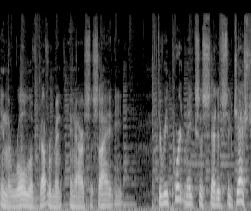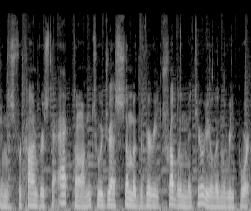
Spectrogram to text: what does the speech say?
in the role of government in our society. The report makes a set of suggestions for Congress to act on to address some of the very troubling material in the report.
